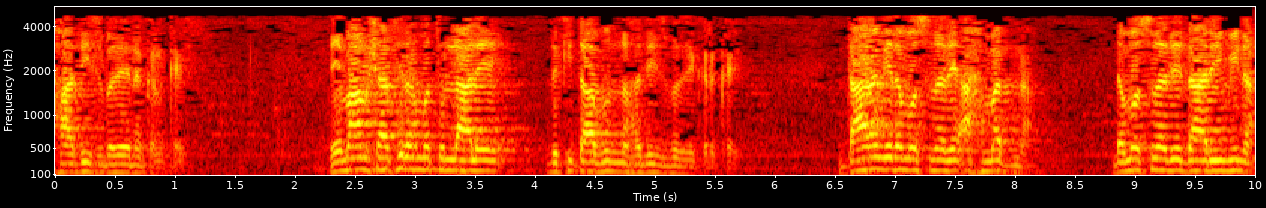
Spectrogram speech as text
احادیث به نقل کړي امام شافعی رحمت الله علیه د کتابونو حدیث به ذکر کړي دارنګ د مسند احمد نه د مسند داریمی نه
